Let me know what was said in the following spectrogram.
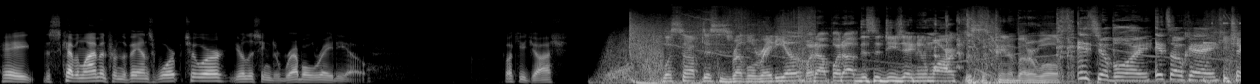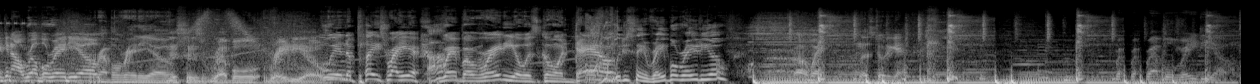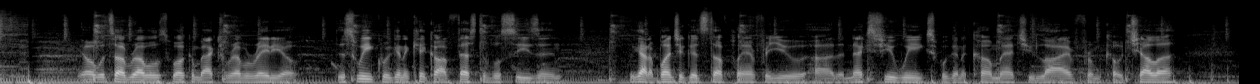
Hey, this is Kevin Lyman from the Vans Warped Tour. You're listening to Rebel Radio. Fuck you, Josh. What's up? This is Rebel Radio. What up, what up? This is DJ Nu-Mark. This is Peanut Butter Wolf. It's your boy. It's okay. Keep checking out Rebel Radio. Rebel Radio. This is Rebel Radio. We're in the place right here. Ah. Rebel Radio is going down. Would you say Rebel Radio? Oh, wait. Let's do it again. Rebel Radio. Yo, what's up, Rebels? Welcome back to Rebel Radio. This week we're going to kick off festival season. We got a bunch of good stuff planned for you. Uh, the next few weeks we're going to come at you live from Coachella.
